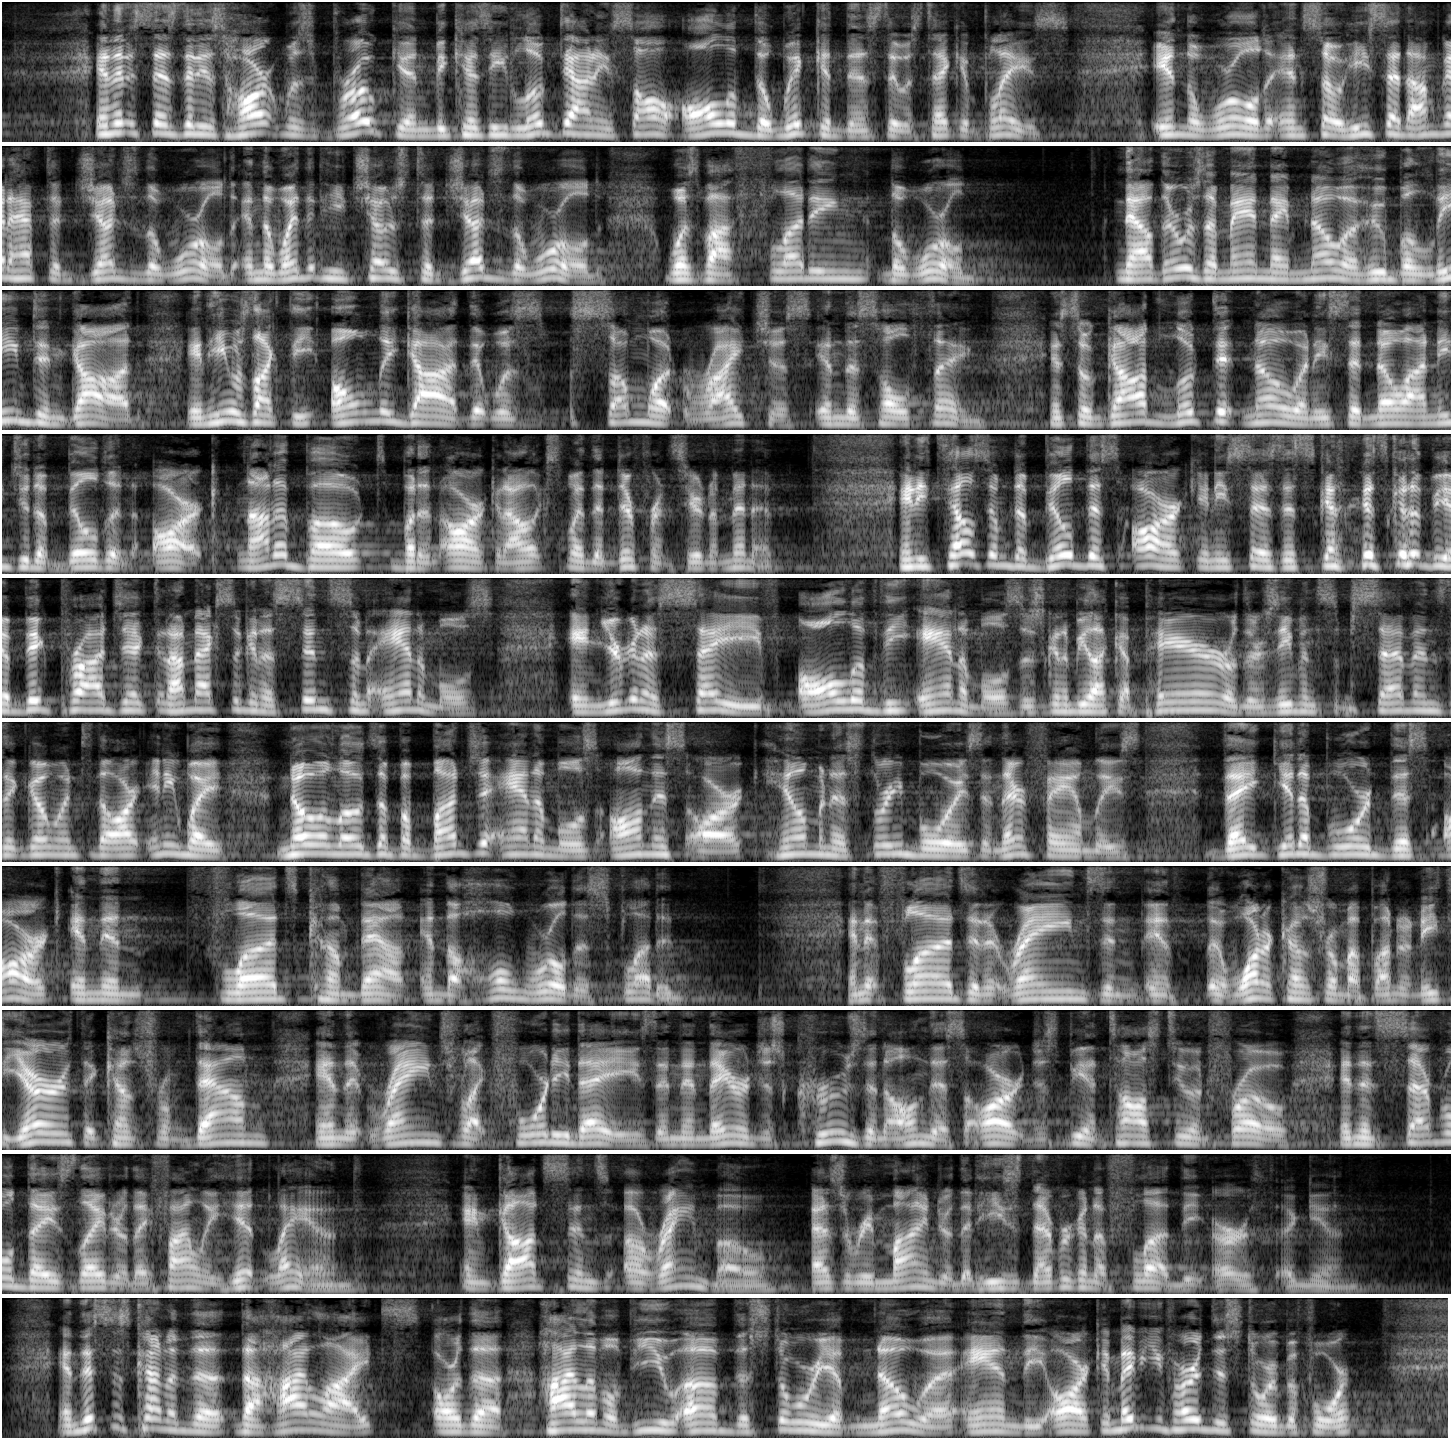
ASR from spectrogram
And then it says that his heart was broken because he looked out and he saw all of the wickedness that was taking place in the world. And so he said, I'm going to have to judge the world. And the way that he chose to judge the world was by flooding the world. Now, there was a man named Noah who believed in God, and he was like the only guy that was somewhat righteous in this whole thing. And so God looked at Noah and he said, Noah, I need you to build an ark, not a boat, but an ark. And I'll explain the difference here in a minute. And he tells him to build this ark, and he says, It's gonna, it's gonna be a big project, and I'm actually gonna send some animals, and you're gonna save all of the animals. There's gonna be like a pair, or there's even some sevens that go into the ark. Anyway, Noah loads up a bunch of animals on this ark, him and his three boys and their families. They get aboard this ark, and then floods come down, and the whole world is flooded. And it floods and it rains and, and, the water comes from up underneath the earth. It comes from down and it rains for like 40 days. And then they are just cruising on this ark just being tossed to and fro. And then several days later they finally hit land. And god sends a rainbow as a reminder that he's never going to flood the earth again and this is kind of the, the highlights or the high level view of the story of Noah and the ark. And maybe you've heard this story before,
